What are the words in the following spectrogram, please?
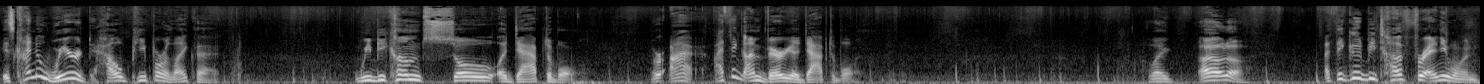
It's kind of weird how people are like that. We become so adaptable or I I think I'm very adaptable. Like, I don't know. I think it would be tough for anyone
